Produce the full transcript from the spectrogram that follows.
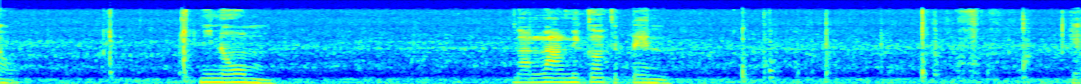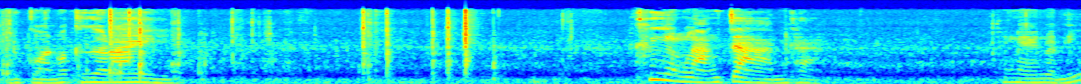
ว มีนม ด้านล่างนี่ก็จะเป็นแกะดูก่อนว่าคืออะไร เครื่องล้างจานค่ะ ข้างในเป็นแบบนี้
